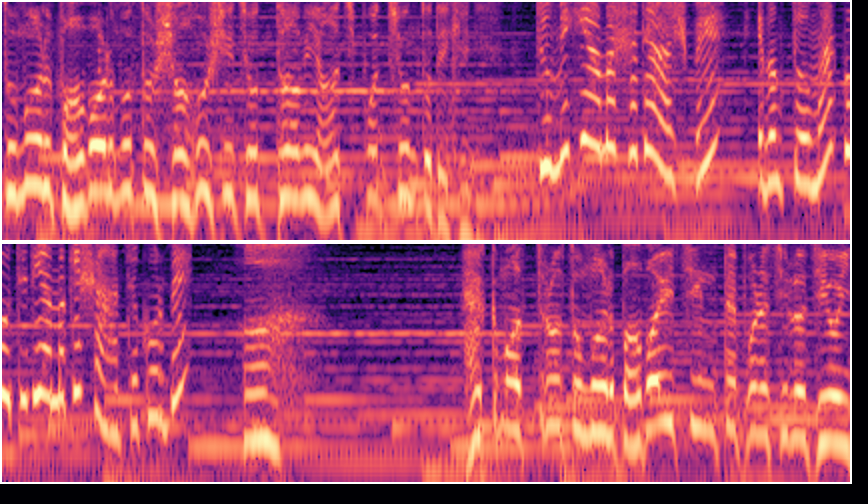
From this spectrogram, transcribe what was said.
তোমার বাবার মতো সাহসী যোদ্ধা আমি আজ পর্যন্ত দেখিনি। তুমি কি আমার সাথে আসবে এবং তোমার প্রতিদি আমাকে সাহায্য করবে? আহ একমাত্র তোমার বাবাই চিনতে পেরেছিল যে ওই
